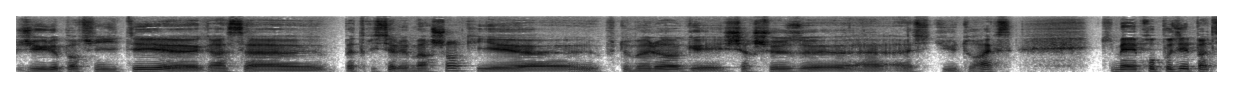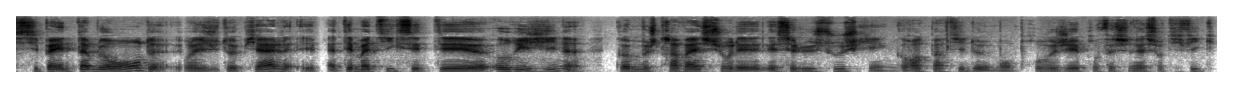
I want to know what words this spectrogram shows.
j'ai eu l'opportunité, euh, grâce à Patricia Lemarchand, qui est euh, pneumologue et chercheuse à l'Institut du Thorax, qui m'avait proposé de participer à une table ronde pour les utopiales. Et la thématique, c'était euh, origine. Comme je travaille sur les, les, cellules souches, qui est une grande partie de mon projet professionnel scientifique,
